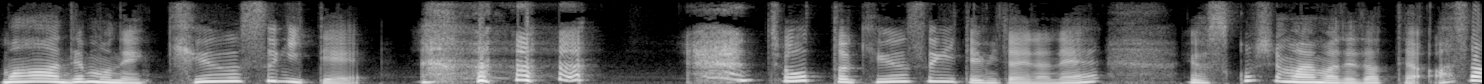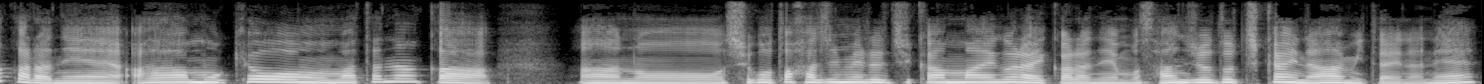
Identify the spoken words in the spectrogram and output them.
まあでもね、急すぎて ちょっと急すぎてみたいなね。いや、少し前までだって朝からね、ああ、もう今日またなんか、あの、仕事始める時間前ぐらいからね、もう30度近いな、みたいなね。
